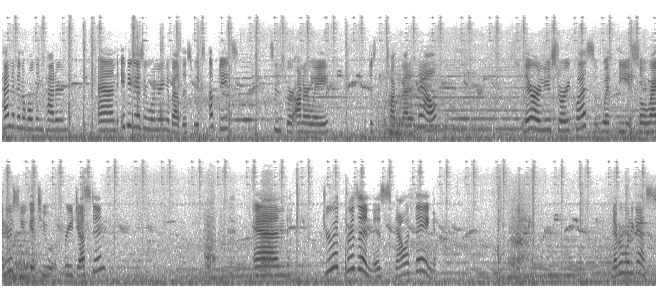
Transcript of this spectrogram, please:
kind of in a holding pattern. And if you guys are wondering about this week's updates, since we're on our way, just to talk about it now, there are new story quests with the Soul Riders. You get to free Justin. And Druid Prison is now a thing. Never would have guessed.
